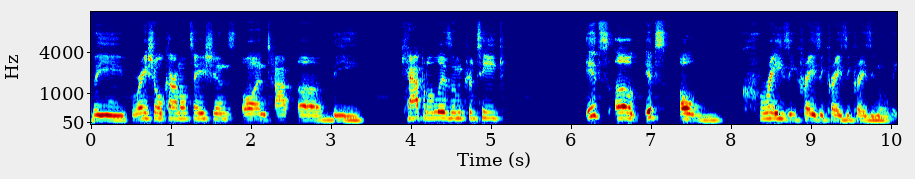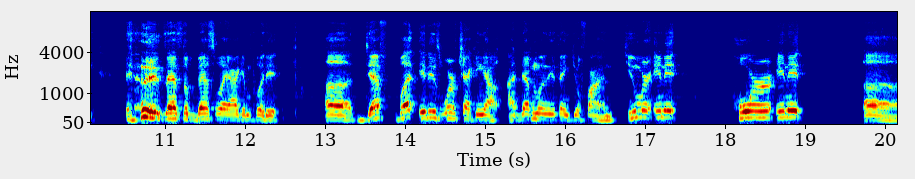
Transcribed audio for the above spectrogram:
the racial connotations, on top of the capitalism critique. It's a it's a crazy, crazy, crazy, crazy movie. That's the best way I can put it. Uh, def, but it is worth checking out. I definitely think you'll find humor in it, horror in it. Uh,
